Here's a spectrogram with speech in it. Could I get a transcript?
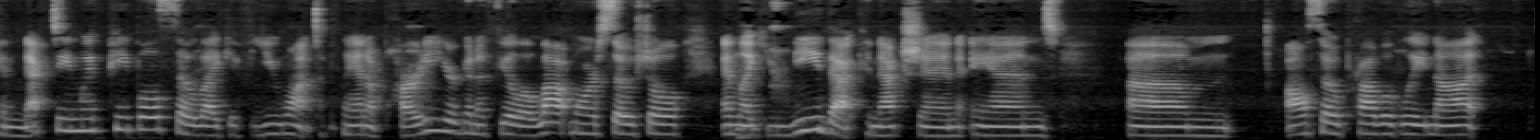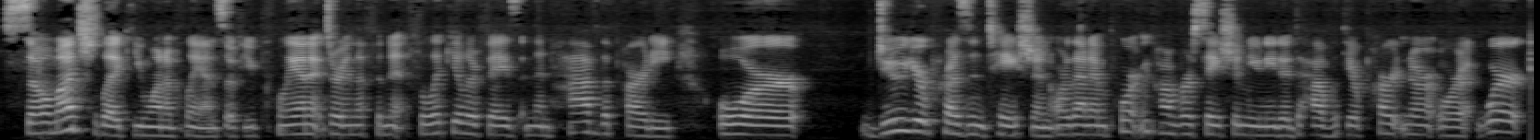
connecting with people. So, like, if you want to plan a party, you're going to feel a lot more social and like you need that connection. And um, also, probably not so much like you want to plan. So, if you plan it during the follicular phase and then have the party, or do your presentation, or that important conversation you needed to have with your partner or at work,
